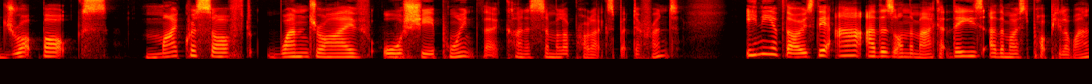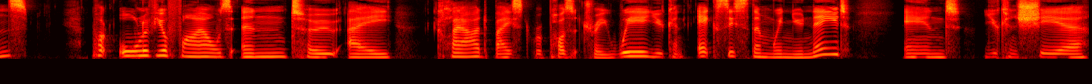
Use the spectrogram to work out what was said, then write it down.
Dropbox, Microsoft OneDrive, or SharePoint. They're kind of similar products but different any of those, there are others on the market. These are the most popular ones. Put all of your files into a cloud based repository where you can access them when you need and you can share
